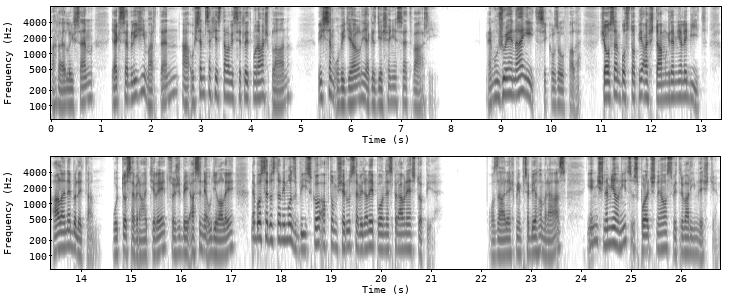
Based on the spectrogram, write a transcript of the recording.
Zahlédl jsem, jak se blíží Marten a už jsem se chystal vysvětlit mu náš plán, když jsem uviděl, jak zděšeně se tváří. Nemůžu je najít, sykl zoufale. Šel jsem po stopě až tam, kde měli být, ale nebyli tam. Buď to se vrátili, což by asi neudělali, nebo se dostali moc blízko a v tom šeru se vydali po nesprávné stopě. Po zádech mi přeběhl mráz, jenž neměl nic společného s vytrvalým deštěm.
